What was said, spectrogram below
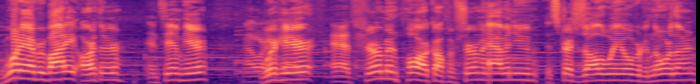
Good morning, everybody. Arthur and Tim here. How are We're here at Sherman Park off of Sherman Avenue. It stretches all the way over to Northern.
